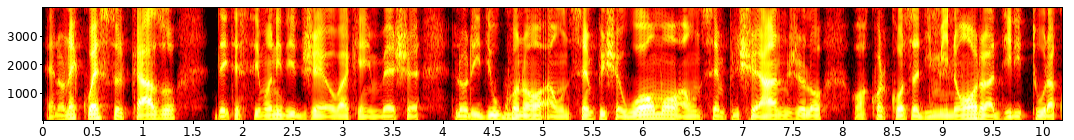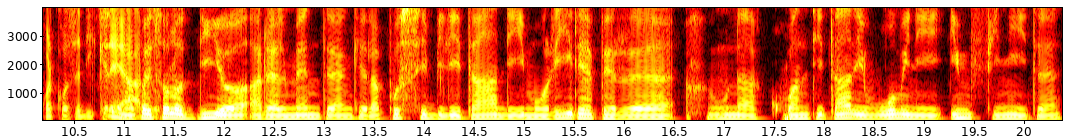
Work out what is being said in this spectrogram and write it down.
E non è questo il caso dei testimoni di Geova che invece lo riducono mm. a un semplice uomo, a un semplice angelo o a qualcosa di minore, addirittura a qualcosa di creato. Sì, ma poi solo Dio ha realmente anche la possibilità di morire per eh, una quantità di uomini infinite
